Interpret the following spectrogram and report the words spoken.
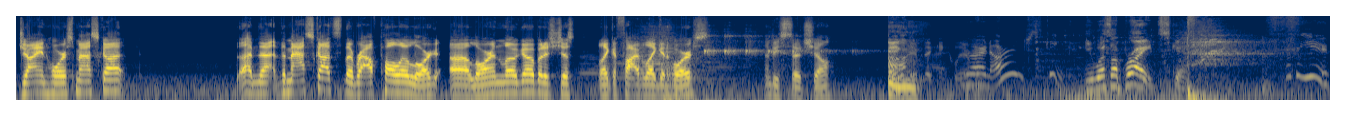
giant horse mascot. Um, the, the mascot's the Ralph Polo Lor- uh, Lauren logo, but it's just like a five-legged horse. That'd be so chill. You are an orange skink. He was a bright skink. Look at you.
